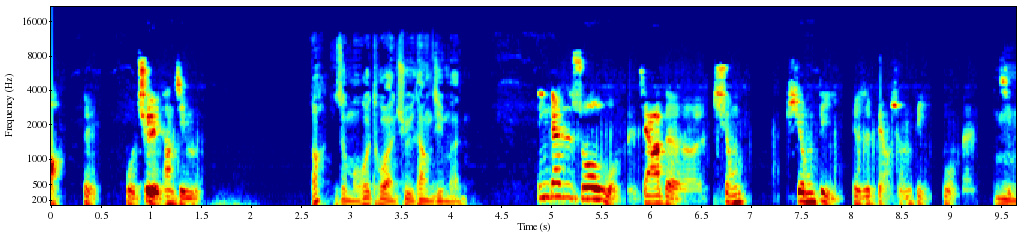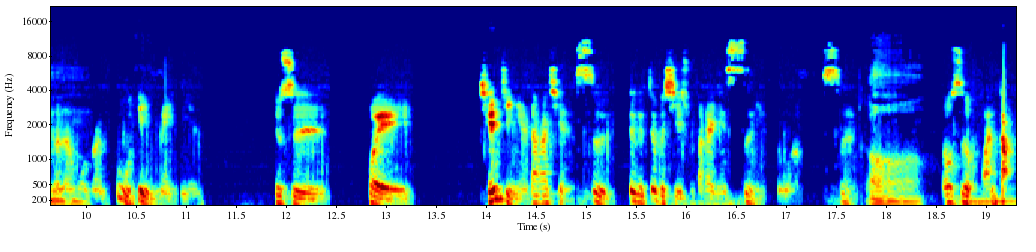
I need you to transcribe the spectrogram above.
哦，对，我去了一趟金门。啊，你怎么会突然去一趟金门？应该是说我们家的兄兄弟，就是表兄弟，我们几个人，我们固定每年就是会。前几年大概前四，这个这个习俗大概已经四年多了，四年哦，都是环岛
